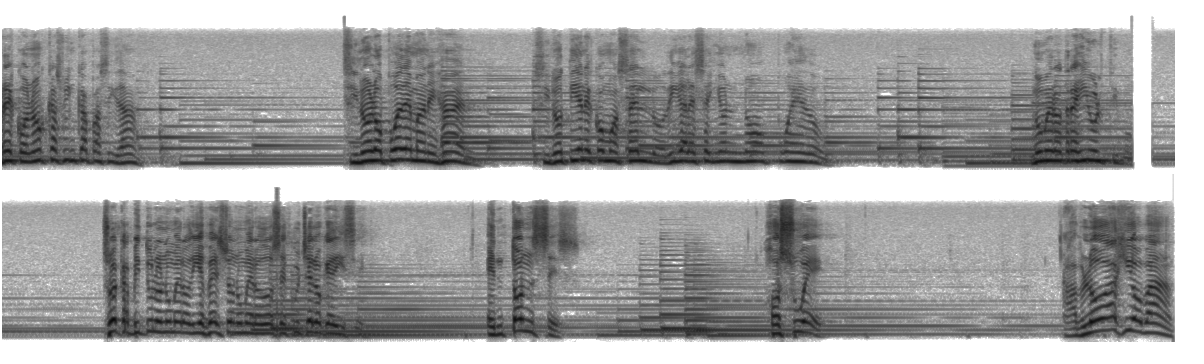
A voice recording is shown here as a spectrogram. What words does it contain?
Reconozca su incapacidad. Si no lo puede manejar, si no tiene cómo hacerlo, dígale, Señor, no puedo. Número tres y último. Josué capítulo número 10, verso número 12. Escuche lo que dice. Entonces, Josué habló a Jehová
